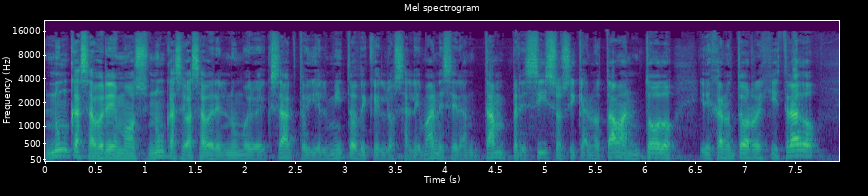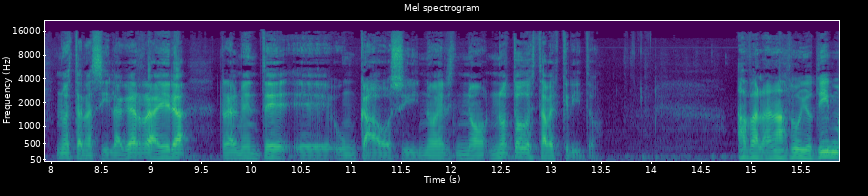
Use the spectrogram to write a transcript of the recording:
Nunca sabremos, nunca se va a saber el número exacto y el mito de que los alemanes eran tan precisos y que anotaban todo y dejaron todo registrado, no es tan así. La guerra era realmente eh, un caos y no, no, no todo estaba escrito. אבל אנחנו יודעים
